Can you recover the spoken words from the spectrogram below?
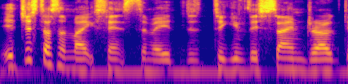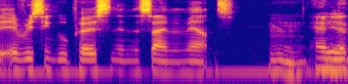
It just doesn't make sense to me to, to give this same drug to every single person in the same amounts. Mm. And yeah.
